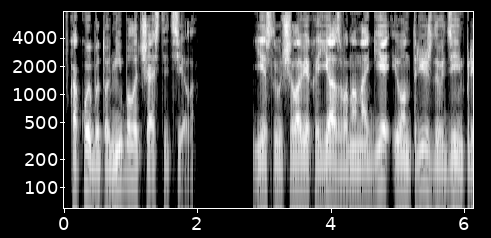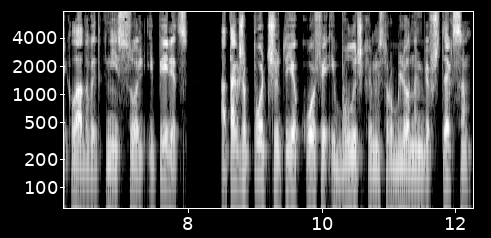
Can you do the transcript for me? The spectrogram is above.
в какой бы то ни было части тела. Если у человека язва на ноге, и он трижды в день прикладывает к ней соль и перец, а также подчует ее кофе и булочками с рубленым бифштексом,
